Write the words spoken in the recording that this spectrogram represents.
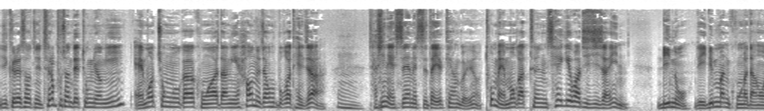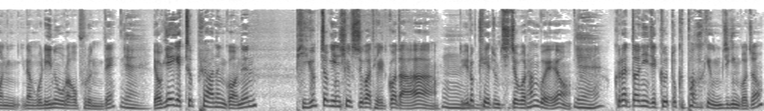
이제 그래서 이제 트럼프 전 대통령이 에머 총무가 공화당이 하원 의장 후보가 되자 음. 자신의 SNS에다 이렇게 한 거예요. 톰 에머 같은 세계화 지지자인 RINO, 이제 이름만 공화당원이라고 RINO라고 부르는데 예. 여기에게 투표하는 거는 비극적인 실수가 될 거다. 음. 또 이렇게 좀 지적을 한 거예요. 예. 그랬더니 이제 그 또 급하게 움직인 거죠.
